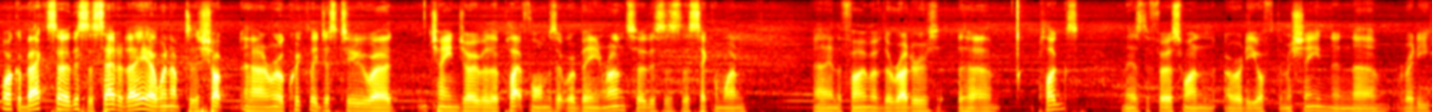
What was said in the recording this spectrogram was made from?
Welcome back. So this is Saturday. I went up to the shop uh, real quickly just to uh, change over the platforms that were being run. So this is the second one uh, in the foam of the rudders uh, plugs. And there's the first one already off the machine and uh, ready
